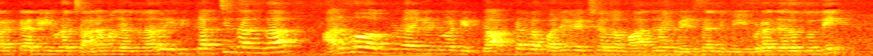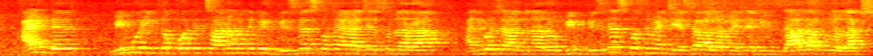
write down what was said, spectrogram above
కరెక్ట్ అని కూడా చాలా మంది అడుగుతున్నారు. ఇది ఖచ్చితంగా అనుభవజ్ఞుడైనటువంటి డాక్టర్ల పర్యవేక్షణలో మాత్రమే మెడిసిన్ మీ ఇవ్వడం జరుగుతుంది. అండ్ మేము ఇంకపోతే చాలా మంది మీరు బిజినెస్ కోసం ఎలా చేస్తున్నారా అని కూడా చాలా మేము బిజినెస్ కోసమే చేసే వాళ్ళం అయితే మేము దాదాపుగా లక్ష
